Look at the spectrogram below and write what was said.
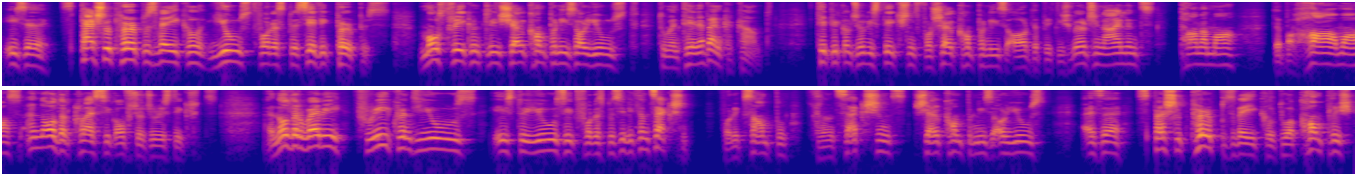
is a special purpose vehicle used for a specific purpose. Most frequently, shell companies are used to maintain a bank account. Typical jurisdictions for shell companies are the British Virgin Islands, Panama, the Bahamas and other classic offshore jurisdictions. Another very frequent use is to use it for a specific transaction. For example, transactions, shell companies are used as a special purpose vehicle to accomplish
